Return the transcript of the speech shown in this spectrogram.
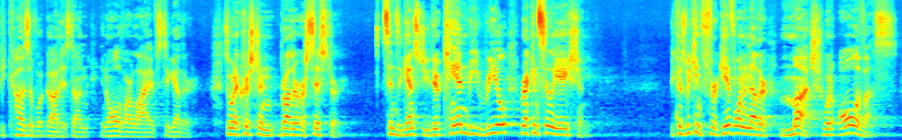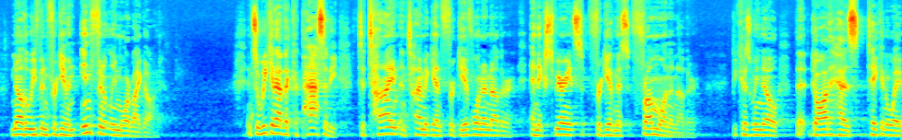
because of what God has done in all of our lives together. So, when a Christian brother or sister sins against you, there can be real reconciliation because we can forgive one another much when all of us know that we've been forgiven infinitely more by God. And so we can have the capacity to time and time again forgive one another and experience forgiveness from one another because we know that God has taken away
